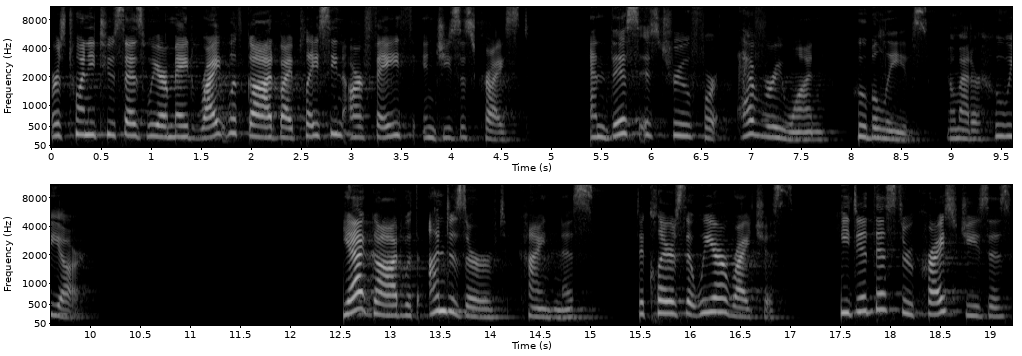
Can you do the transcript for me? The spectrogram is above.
Verse 22 says, We are made right with God by placing our faith in Jesus Christ. And this is true for everyone who believes, no matter who we are. Yet God, with undeserved kindness, declares that we are righteous. He did this through Christ Jesus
